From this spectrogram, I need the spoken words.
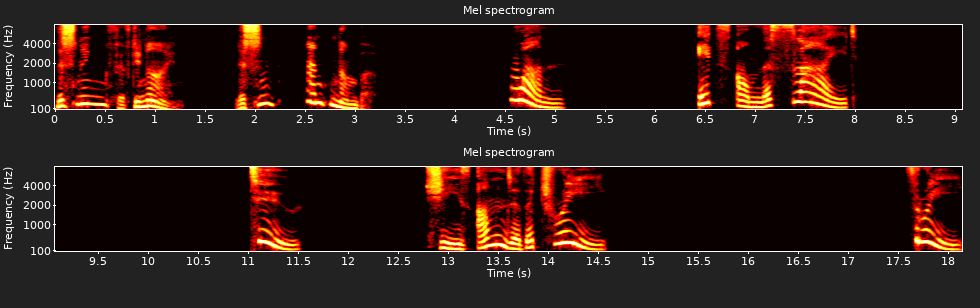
Listening 59. Listen and number. 1. It's on the slide. 2. She's under the tree. 3.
